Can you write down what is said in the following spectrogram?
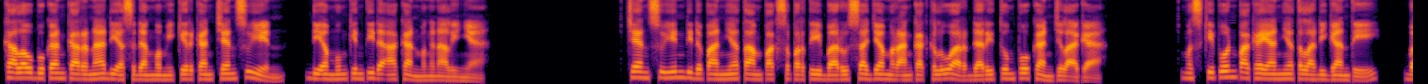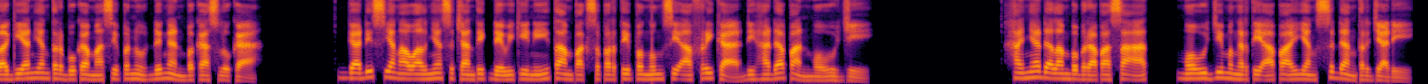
Kalau bukan karena dia sedang memikirkan Chen Suyin, dia mungkin tidak akan mengenalinya. Chen Suyin di depannya tampak seperti baru saja merangkak keluar dari tumpukan jelaga. Meskipun pakaiannya telah diganti, bagian yang terbuka masih penuh dengan bekas luka. Gadis yang awalnya secantik Dewi kini tampak seperti pengungsi Afrika di hadapan Mo Wuji. Hanya dalam beberapa saat, Mo Wuji mengerti apa yang sedang terjadi.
